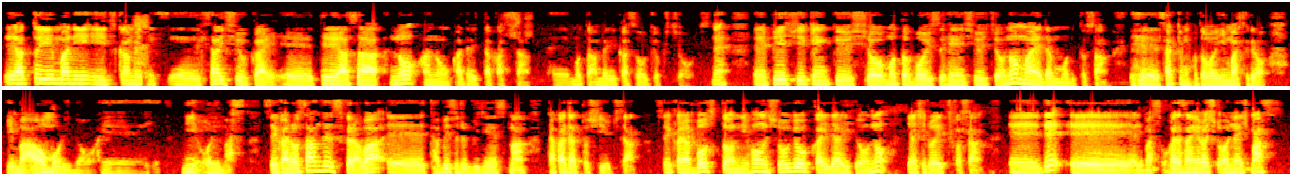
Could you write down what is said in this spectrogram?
えあっという間に5日目です。えー最終回、えーテレ朝の、あの、岡田隆さん、えー元アメリカ総局長ですね。え PhD 研究所元ボイス編集長の前田森人さん。えさっきもほとんど言いましたけど、今、青森の、えにおります。それからロサンゼルスからは、え旅するビジネスマン、高田敏之さん。それからボストン日本商業会代表の八代悦子さん。えで、えやります。岡田さんよろしくお願いします。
